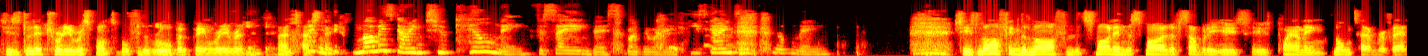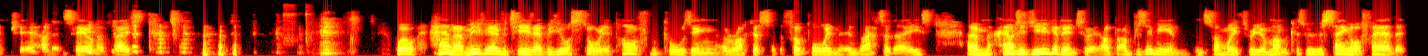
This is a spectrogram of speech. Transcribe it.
she's literally responsible for the rule book being rewritten. Fantastic. think Mum is going to kill me for saying this, by the way. He's going to kill me. She's laughing the laugh and smiling the smile of somebody who's who's planning long term revenge. Yeah, I can see on her face. well, Hannah, moving over to you there with your story. Apart from causing a ruckus at the football in, in latter days, um, how did you get into it? I'm, I'm presuming in, in some way through your mum, because we were saying off air that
